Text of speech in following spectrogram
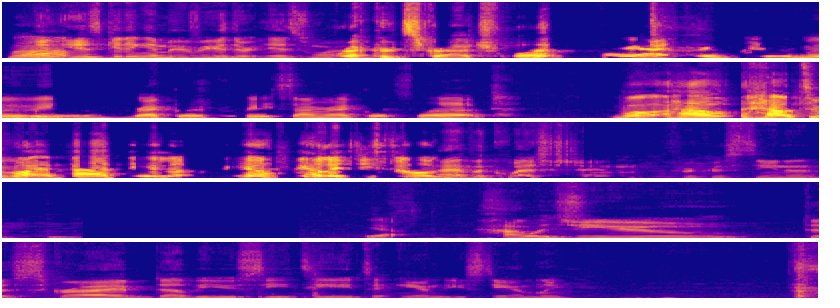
What? It is getting a movie, or there is one. Record scratch. What? oh yeah I think there's a movie reckless based on reckless love What? How? How to write a bad theolo- theology song? I have a question for Kristina. Yeah. How would you describe WCT to Andy Stanley?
